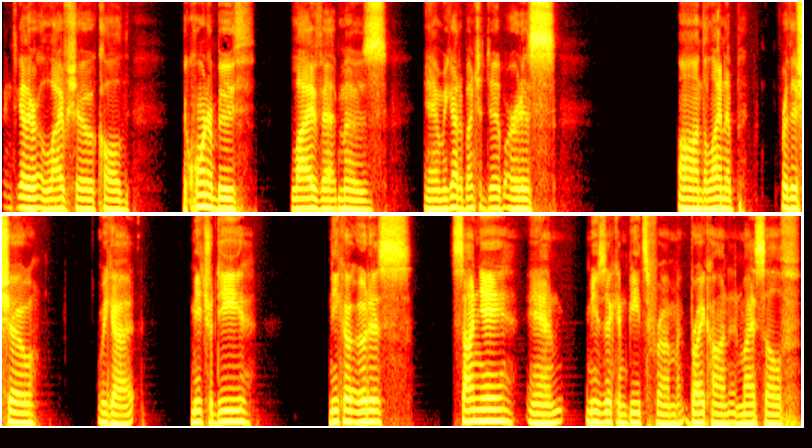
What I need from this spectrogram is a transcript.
Putting together a live show called The Corner Booth live at Moe's, and we got a bunch of dope artists on the lineup for this show. We got Mitra D, Nico Otis, Sanye, and music and beats from Brycon and myself.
